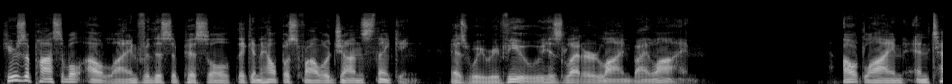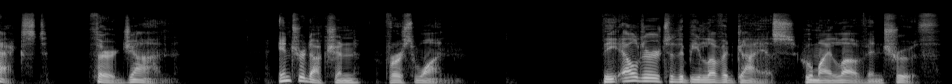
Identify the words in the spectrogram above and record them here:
here's a possible outline for this epistle that can help us follow John's thinking as we review his letter line by line. Outline and Text 3 John Introduction, verse 1 the elder to the beloved Gaius, whom I love in truth.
